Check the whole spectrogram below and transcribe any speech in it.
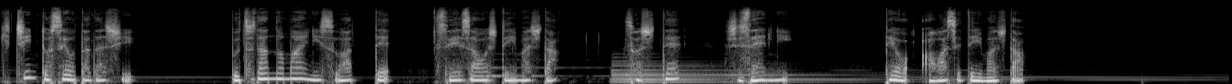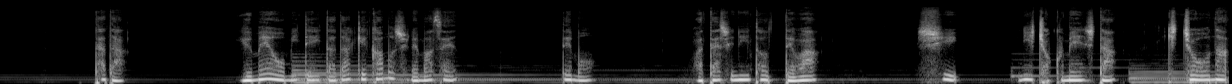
きちんと背を正し、仏壇の前に座って正座をしていました。そして自然に手を合わせていました。ただ、夢を見ていただけかもしれません。でも、私にとっては死に直面した貴重な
